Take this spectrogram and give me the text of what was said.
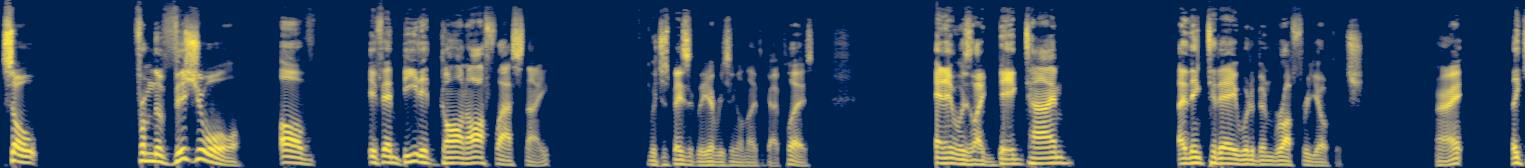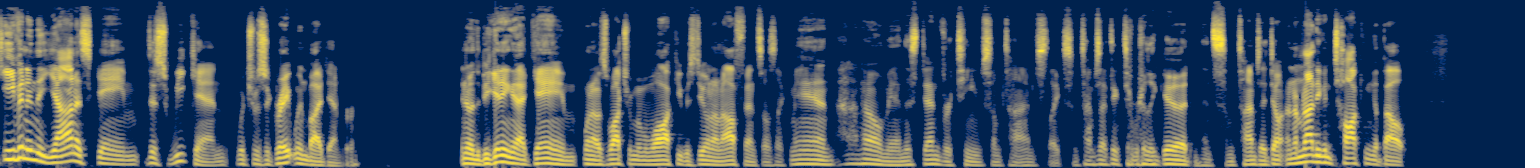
So from the visual of if Embiid had gone off last night, which is basically every single night the guy plays, and it was like big time, I think today would have been rough for Jokic. All right. Like even in the Giannis game this weekend, which was a great win by Denver, you know, the beginning of that game, when I was watching Milwaukee was doing on offense, I was like, man, I don't know, man, this Denver team sometimes, like sometimes I think they're really good and then sometimes I don't. And I'm not even talking about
